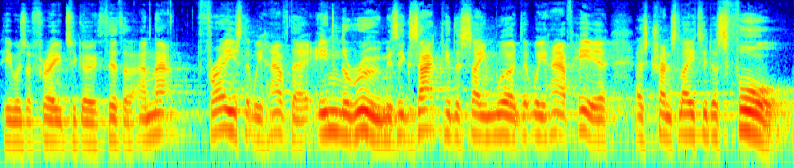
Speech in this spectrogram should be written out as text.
he was afraid to go thither and that phrase that we have there in the room is exactly the same word that we have here as translated as for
